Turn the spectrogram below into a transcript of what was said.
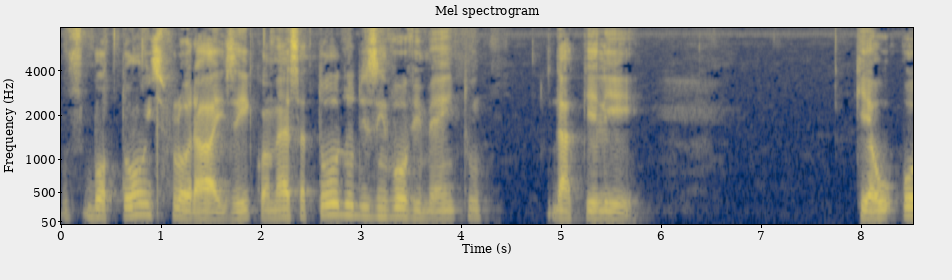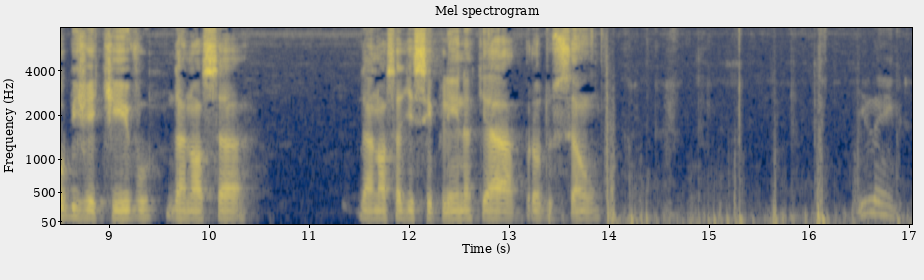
os botões florais e começa todo o desenvolvimento daquele que é o objetivo da nossa da nossa disciplina, que é a produção. E lembre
